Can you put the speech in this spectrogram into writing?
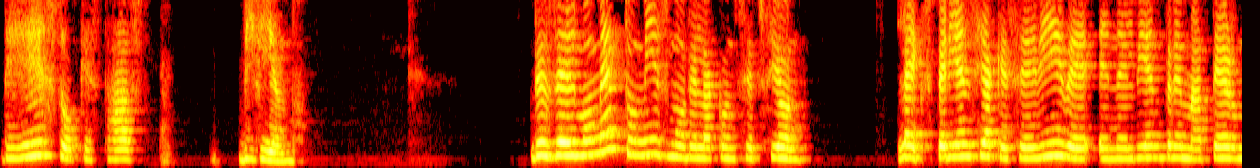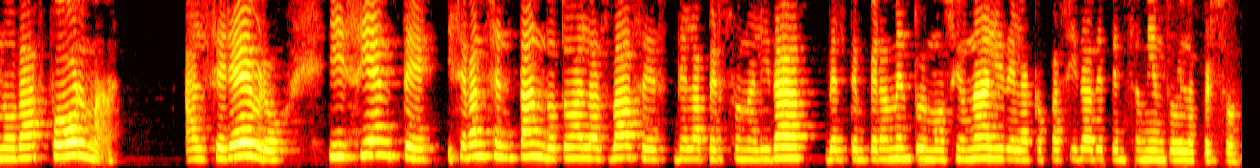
de eso que estás viviendo. Desde el momento mismo de la concepción, la experiencia que se vive en el vientre materno da forma al cerebro y siente y se van sentando todas las bases de la personalidad, del temperamento emocional y de la capacidad de pensamiento de la persona.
